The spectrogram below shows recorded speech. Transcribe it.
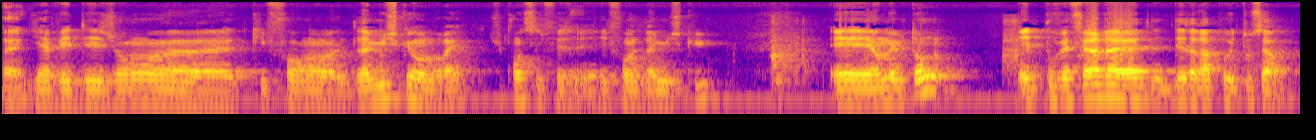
Ouais. Il y avait des gens euh, qui font de la muscu en vrai. Je pense qu'ils ils font de la muscu. Et en même temps, ils pouvaient faire euh, des drapeaux et tout ça.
